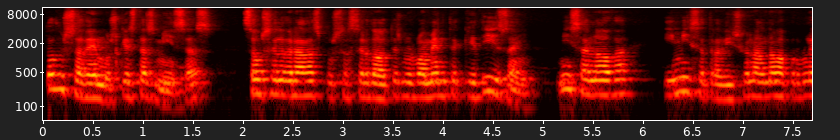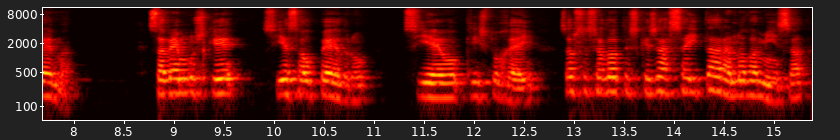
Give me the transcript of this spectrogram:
Todos sabemos que estas missas são celebradas por sacerdotes normalmente que dizem missa nova e missa tradicional não há problema. Sabemos que se é São Pedro, se é o Cristo Rei, são sacerdotes que já aceitaram a nova missa,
